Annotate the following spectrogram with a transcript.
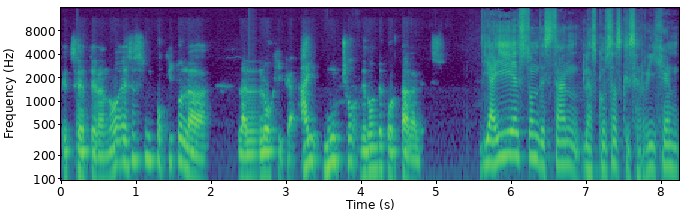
etcétera, ¿no? Esa es un poquito la, la lógica. Hay mucho de dónde cortar, Alex. Y ahí es donde están las cosas que se rigen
